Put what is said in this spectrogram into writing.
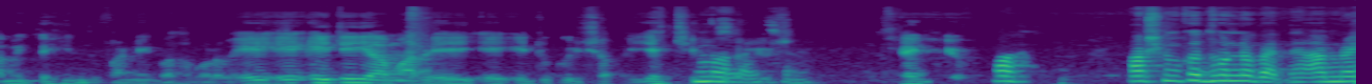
আমি তো হিন্দু ফান্ডিং কথা বলব। এই- এই- এইটাই আমার এই এই- এইটুকুই সব ইয়ে ছিল। থ্যাংক ইউ অসংখ্য ধন্যবাদ। আমরা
